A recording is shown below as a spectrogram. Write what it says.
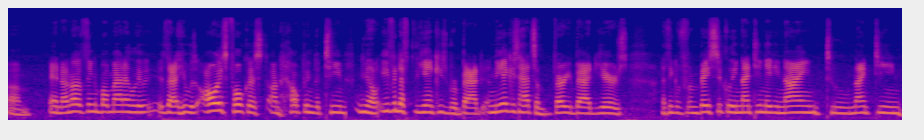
Um, and another thing about Mattingly is that he was always focused on helping the team. You know, even if the Yankees were bad, and the Yankees had some very bad years. I think from basically 1989 to 19,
